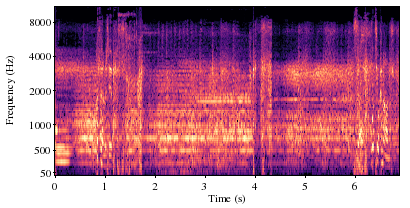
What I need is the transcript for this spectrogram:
Affirmative. Sir, what's your command?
